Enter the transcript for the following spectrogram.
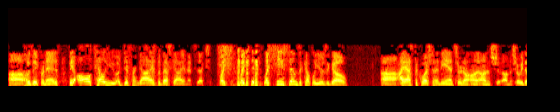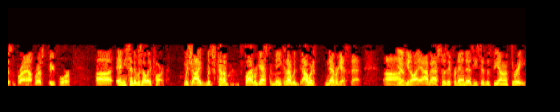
uh, Jose Fernandez, they all tell you a different guy is the best guy in that section. Like, like, like Steve Sims a couple years ago, uh, I asked the question and he answered on, on, the on the show he does with Bryan Alvarez before, uh, and he said it was L.A. Park which I which kind of flabbergasted me because I would I would have never guessed that. Uh, Yeah. You know, I, I've asked Jose Fernandez. He said this beyond a three.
